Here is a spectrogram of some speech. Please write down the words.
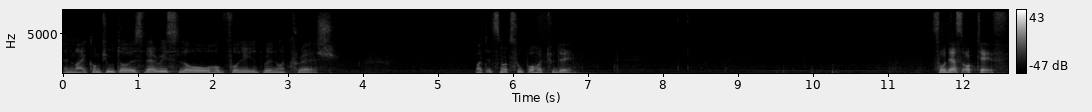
And my computer is very slow. Hopefully it will not crash. But it's not super hot today. So there's Octave.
